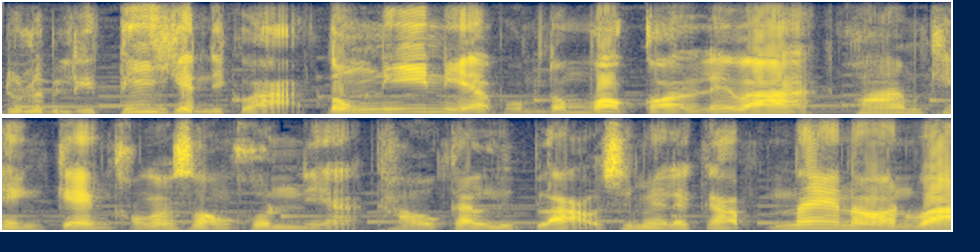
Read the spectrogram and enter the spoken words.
durability กันดีกว่า ตรงนี้เนี่ยผมต้องบอกก่อนเลยว่า ความแข็งแกร่งของทั้งสองคนเนี่ยเท่ากันหรือเปล่าใช่ไหมล่ะครับ แน่นอนว่า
